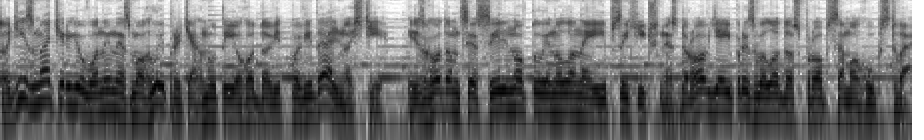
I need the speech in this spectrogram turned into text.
Тоді з матір'ю вони не змогли притягнути його до відповідальності, і згодом це сильно вплинуло на її психічне здоров'я і призвело до спроб самогубства.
